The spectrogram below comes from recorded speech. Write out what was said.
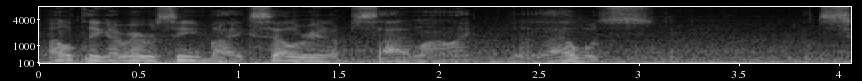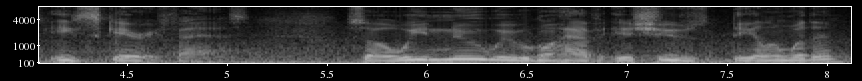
I don't think I've ever seen anybody accelerate up the sideline like that. that was. he's scary fast. So we knew we were going to have issues dealing with him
